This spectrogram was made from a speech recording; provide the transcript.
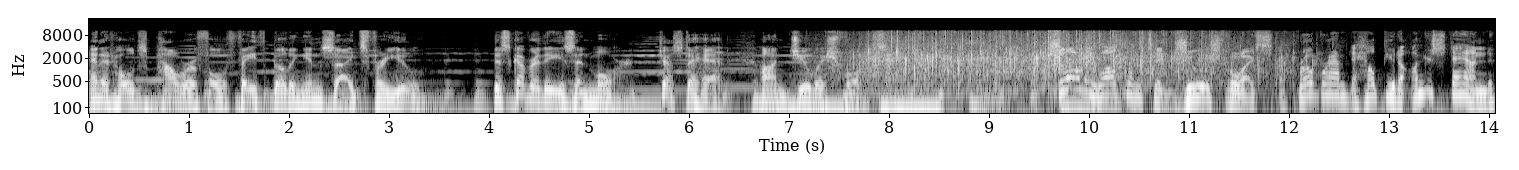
and it holds powerful faith building insights for you. Discover these and more just ahead on Jewish Voice. Shalom and welcome to Jewish Voice, a program to help you to understand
